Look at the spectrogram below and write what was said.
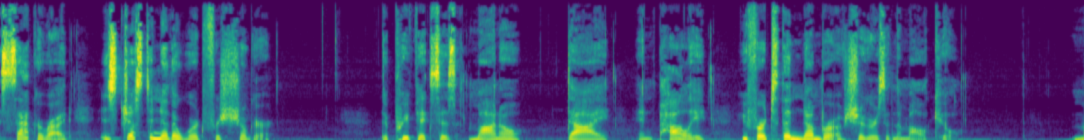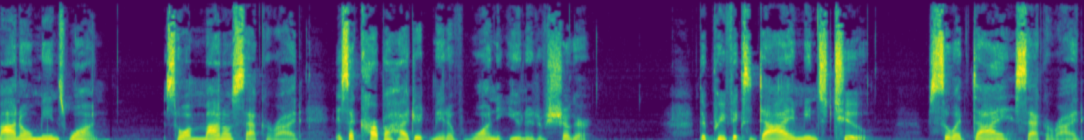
saccharide is just another word for sugar. The prefixes mono, di, and poly refer to the number of sugars in the molecule. Mono means one, so a monosaccharide is a carbohydrate made of one unit of sugar. The prefix di means two, so a disaccharide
